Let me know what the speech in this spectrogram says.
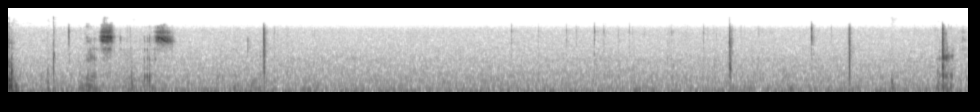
I'm gonna steal this. Thank you. Alright.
